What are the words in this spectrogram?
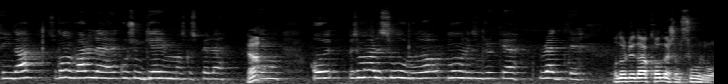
ting der. Så kan man velge hvilken game man skal spille. Ja. Og hvis man velger solo, da må man liksom trykke ready. Og når du da kommer som solo,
